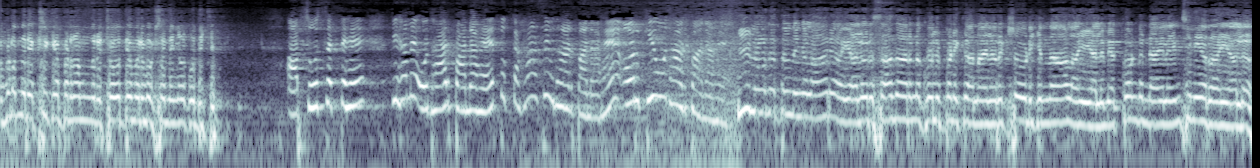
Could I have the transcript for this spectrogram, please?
എവിടെ നിന്ന് രക്ഷിക്കപ്പെടണം എന്നൊരു ചോദ്യം ഒരുപക്ഷെ നിങ്ങൾക്ക് ഉദിക്കും आप सोच सकते हैं कि हमें उधार पाना है तो कहाँ से उधार पाना है और क्यों उधार पाना है ഈ ലോകത്തിൽ നിങ്ങൾ ആരായാലും ഒരു സാധാരണ കൂലിപ്പണിക്കാരനായാലും റിക്ഷ ഓടിക്കുന്ന ആളായാലും അക്കൗണ്ടന്റ് ആയാലും എഞ്ചിനീയർ ആയാലും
